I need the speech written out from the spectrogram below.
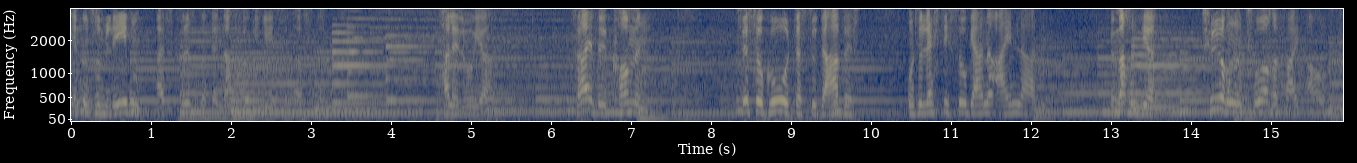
in unserem Leben als Christ und der Nachfolge Jesu öffnet. Halleluja. Sei willkommen. Es ist so gut, dass du da bist und du lässt dich so gerne einladen. Wir machen dir Türen und Tore weit auf.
